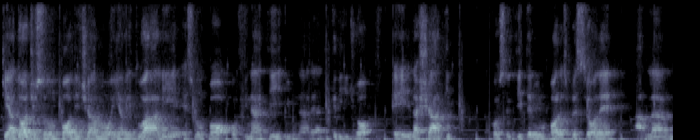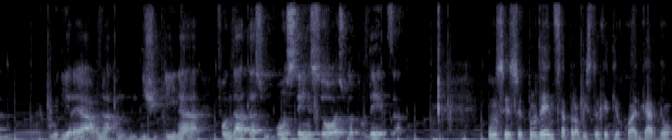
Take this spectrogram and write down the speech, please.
che ad oggi sono un po' diciamo irrituali e sono un po' confinati in un'area di grigio e lasciati, consentitemi un po' l'espressione, alla, come dire, a una, disciplina fondata sul buon senso e sulla prudenza senso e prudenza, però visto che ti ho qua Edgardo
